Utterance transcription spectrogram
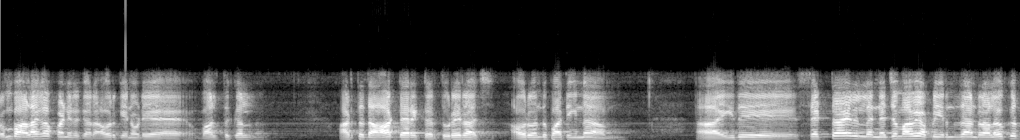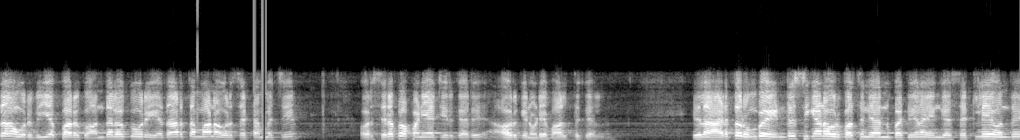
ரொம்ப அழகாக பண்ணியிருக்காரு. அவருக்கு என்னுடைய வாழ்த்துக்கள். அடுத்தது ஆர்ட் டைரக்டர் துரைராஜ். அவர் வந்து பார்த்தீங்கன்னா இது செட்டாக இல்லை நிஜமாவே அப்படி இருந்ததான்ற அளவுக்கு தான் ஒரு வியப்பாக இருக்கும். அந்த அளவுக்கு ஒரு யதார்த்தமான ஒரு செட் அமைச்சு அவர் சிறப்பாக பணியாற்றியிருக்காரு. அவருக்கு என்னுடைய வாழ்த்துக்கள். இதில் அடுத்த ரொம்ப இன்ட்ரெஸ்டிங்கான ஒரு பர்சன் யாருன்னு பார்த்தீங்கன்னா எங்கள் செட்லேயே வந்து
